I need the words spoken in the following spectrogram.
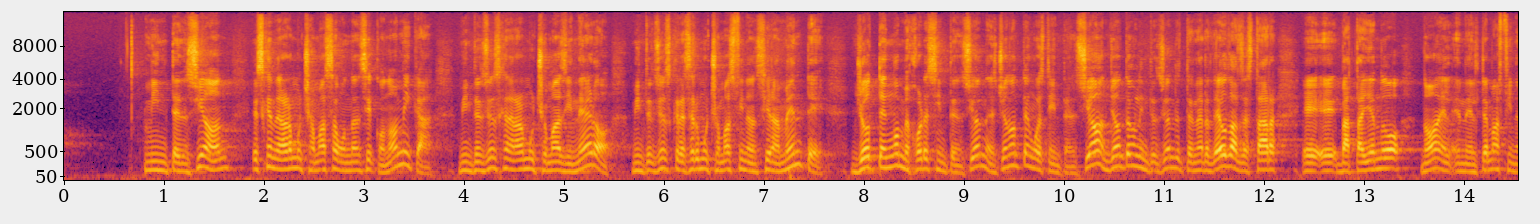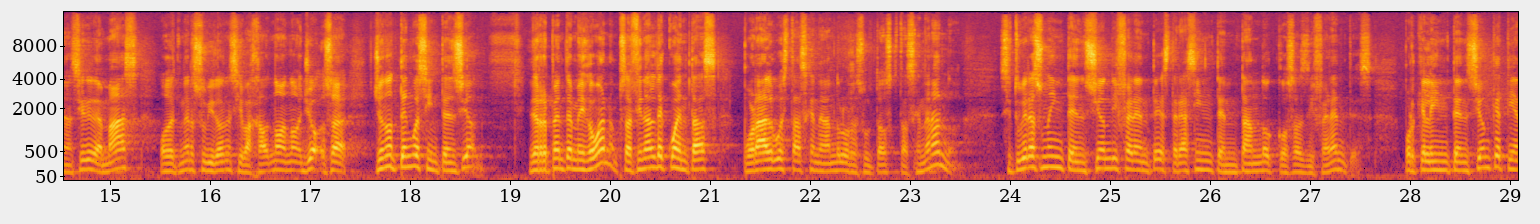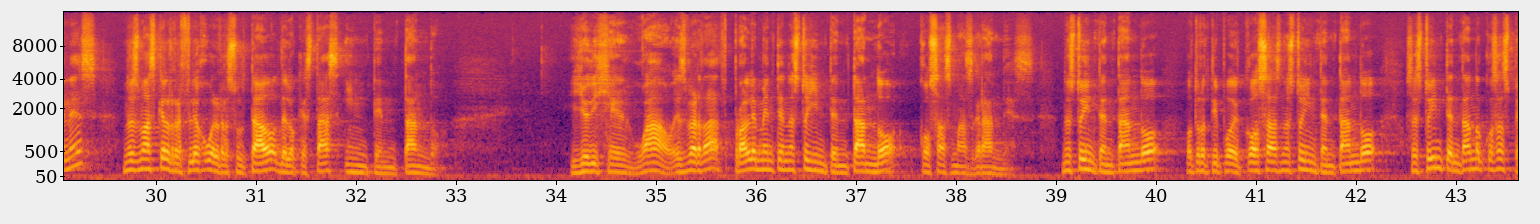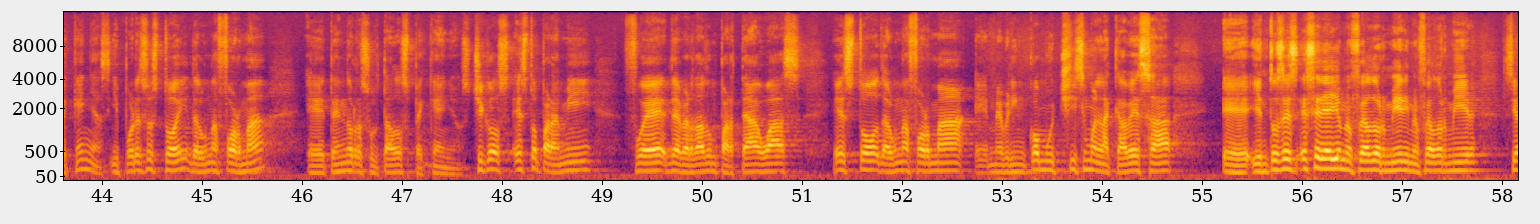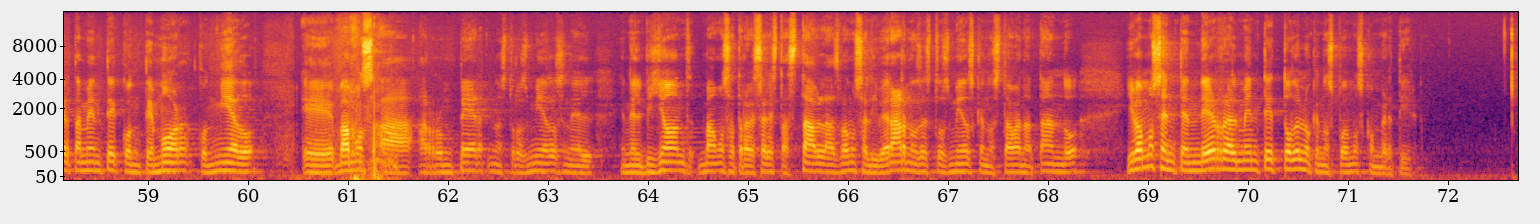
Mi intención es generar mucha más abundancia económica. Mi intención es generar mucho más dinero. Mi intención es crecer mucho más financieramente. Yo tengo mejores intenciones. Yo no tengo esta intención. Yo no tengo la intención de tener deudas, de estar eh, eh, batallando ¿no? en, el tema financiero y demás, o de tener subidones y bajados. No, no, yo, o sea, yo no tengo esa intención. Y de repente me dijo, bueno, pues al final de cuentas, por algo estás generando los resultados que estás generando. Si tuvieras una intención diferente, estarías intentando cosas diferentes. Porque la intención que tienes no es más que el reflejo o el resultado de lo que estás intentando. Y yo dije, wow, es verdad, probablemente no estoy intentando cosas más grandes. No estoy intentando otro tipo de cosas, no estoy intentando, o sea, estoy intentando cosas pequeñas y por eso estoy de alguna forma eh, teniendo resultados pequeños. Chicos, esto para mí fue de verdad un parteaguas. Esto de alguna forma eh, me brincó muchísimo en la cabeza eh, y entonces ese día yo me fui a dormir y me fui a dormir ciertamente con temor, con miedo. Eh, vamos a, romper nuestros miedos en el, en el Beyond, vamos a atravesar estas tablas, vamos a liberarnos de estos miedos que nos estaban atando y vamos a entender realmente todo en lo que nos podemos convertir.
